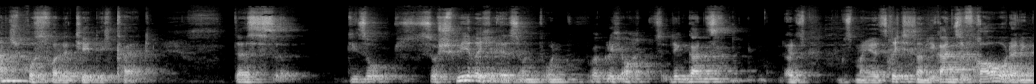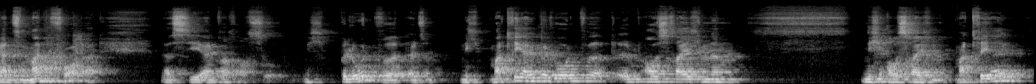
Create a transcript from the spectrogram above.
anspruchsvolle Tätigkeit, dass die so, so schwierig ist und, und wirklich auch den ganzen, also muss man jetzt richtig sagen, die ganze Frau oder den ganzen Mann fordert, dass die einfach auch so nicht belohnt wird, also nicht materiell belohnt wird im ausreichenden nicht ausreichend materiell,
